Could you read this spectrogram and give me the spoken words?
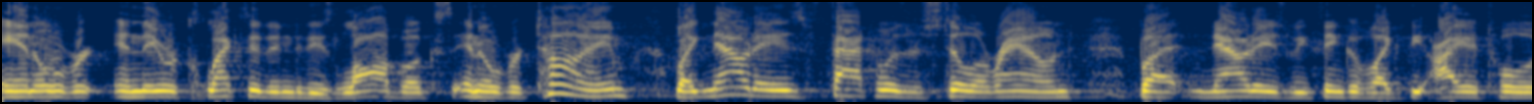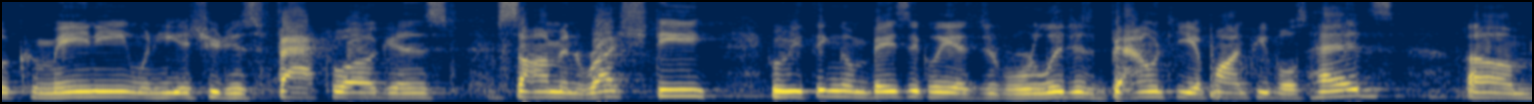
and over and they were collected into these law books and over time like nowadays fatwas are still around but nowadays we think of like the ayatollah khomeini when he issued his fatwa against salman rushdie who we think of basically as a religious bounty upon people's heads um,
